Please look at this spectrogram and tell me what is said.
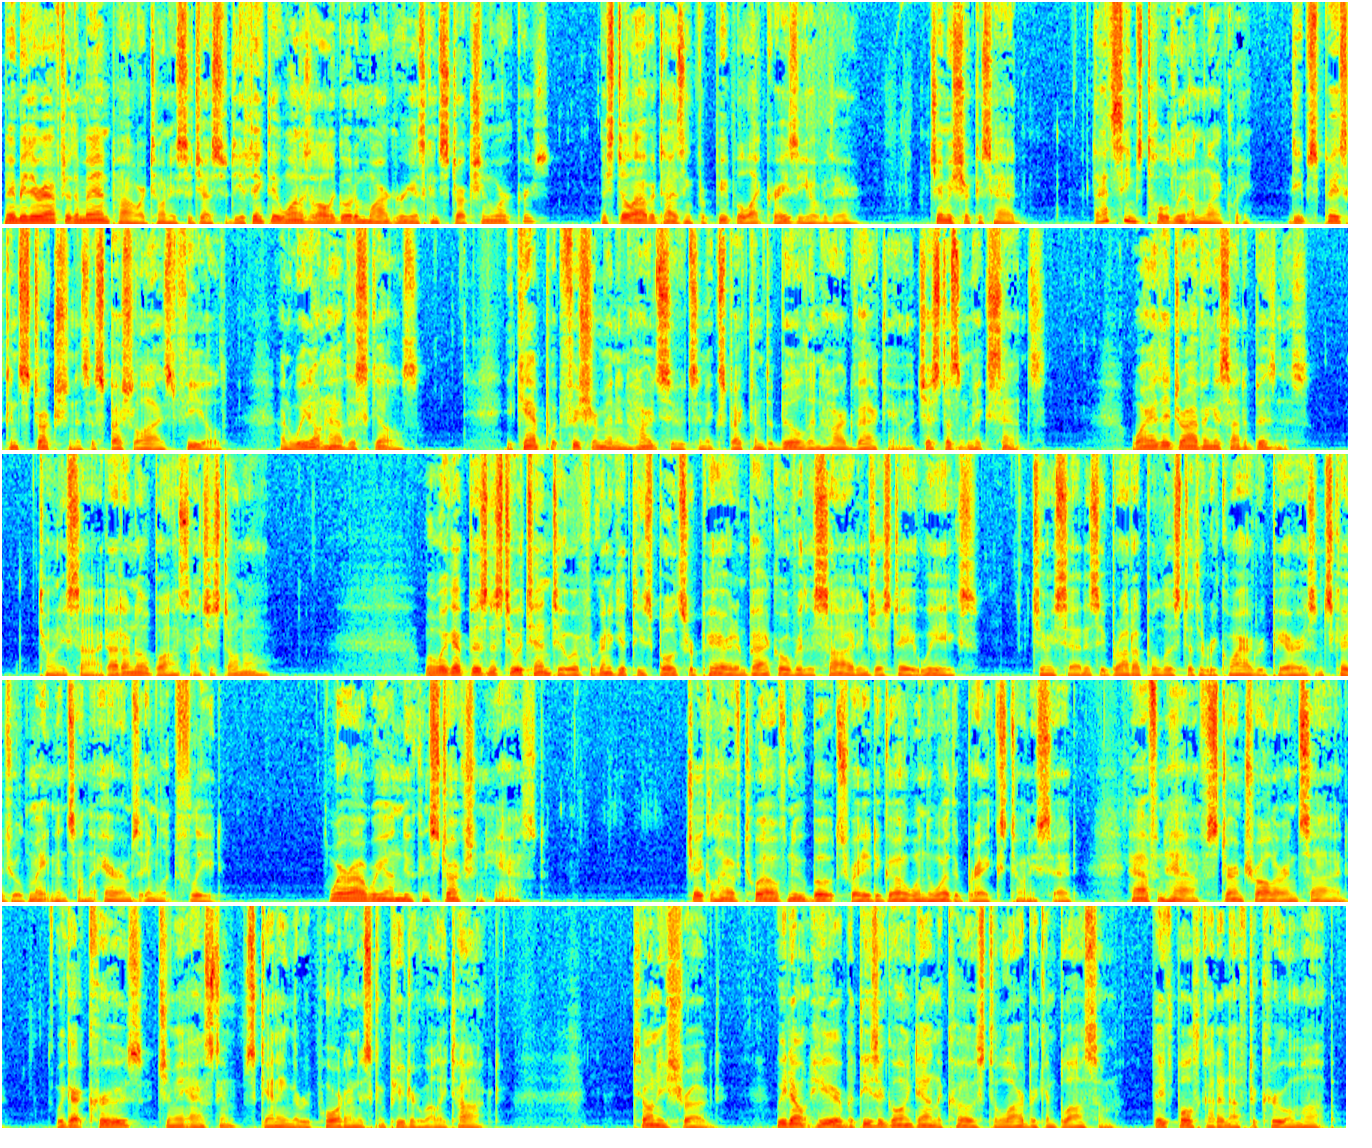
Maybe they're after the manpower, Tony suggested. Do you think they want us all to go to Margery as construction workers? They're still advertising for people like crazy over there. Jimmy shook his head. That seems totally unlikely. Deep space construction is a specialized field, and we don't have the skills. You can't put fishermen in hard suits and expect them to build in hard vacuum. It just doesn't make sense. Why are they driving us out of business? Tony sighed. I don't know, boss. I just don't know. Well, we got business to attend to if we're going to get these boats repaired and back over the side in just eight weeks, Jimmy said as he brought up a list of the required repairs and scheduled maintenance on the Aram's Inlet fleet. Where are we on new construction? he asked. Jake'll have twelve new boats ready to go when the weather breaks, Tony said. Half and half, stern trawler inside. We got crews? Jimmy asked him, scanning the report on his computer while he talked. Tony shrugged. We don't hear, but these are going down the coast to Larbic and Blossom. They've both got enough to crew 'em up.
